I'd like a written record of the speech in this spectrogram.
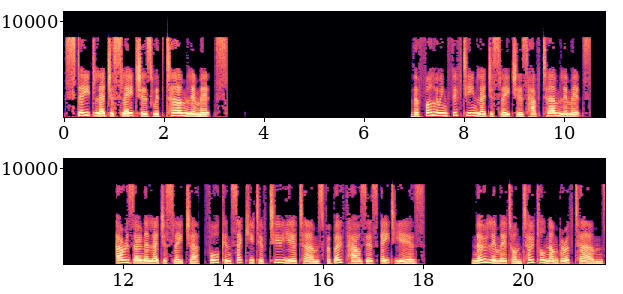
State legislatures with term limits The following 15 legislatures have term limits Arizona legislature, four consecutive two-year terms for both houses eight years. No limit on total number of terms.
